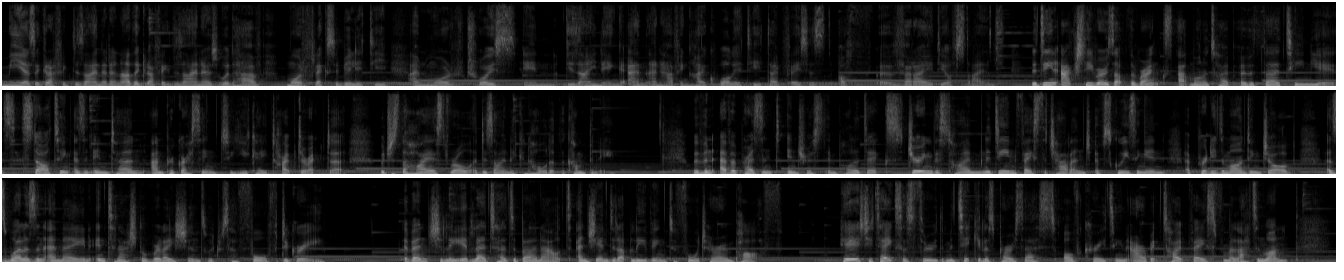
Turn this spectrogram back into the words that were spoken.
me as a graphic designer and other graphic designers would have more flexibility and more choice in designing and, and having high quality typefaces of a variety of styles. Nadine actually rose up the ranks at Monotype over 13 years, starting as an intern and progressing to UK type director, which is the highest role a designer can hold at the company. With an ever present interest in politics, during this time, Nadine faced the challenge of squeezing in a pretty demanding job, as well as an MA in International Relations, which was her fourth degree. Eventually, it led her to burnout, and she ended up leaving to forge her own path. Here, she takes us through the meticulous process of creating an Arabic typeface from a Latin one,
